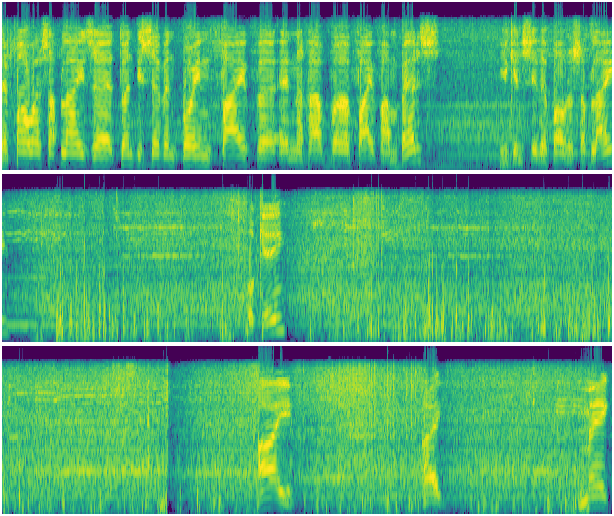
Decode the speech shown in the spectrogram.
the power supply is uh, 27.5 uh, and have uh, 5 amperes. You can see the power supply. Okay. I I make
